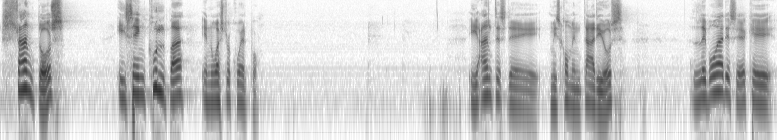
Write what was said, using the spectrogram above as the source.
santos y sin culpa en nuestro cuerpo? Y antes de mis comentarios, le voy a decir que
